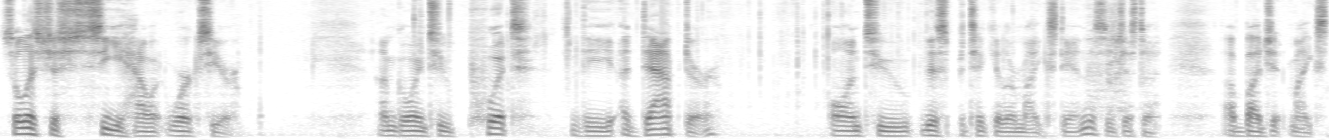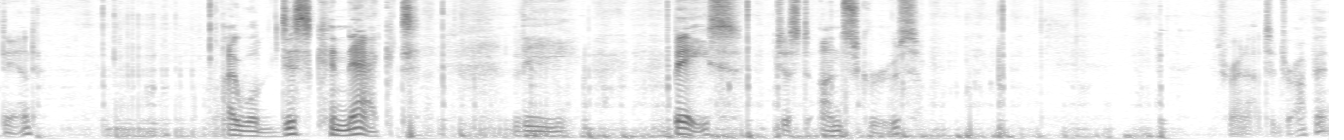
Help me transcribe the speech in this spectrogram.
So let's just see how it works here. I'm going to put the adapter onto this particular mic stand. This is just a, a budget mic stand. I will disconnect the base, just unscrews. Try not to drop it.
